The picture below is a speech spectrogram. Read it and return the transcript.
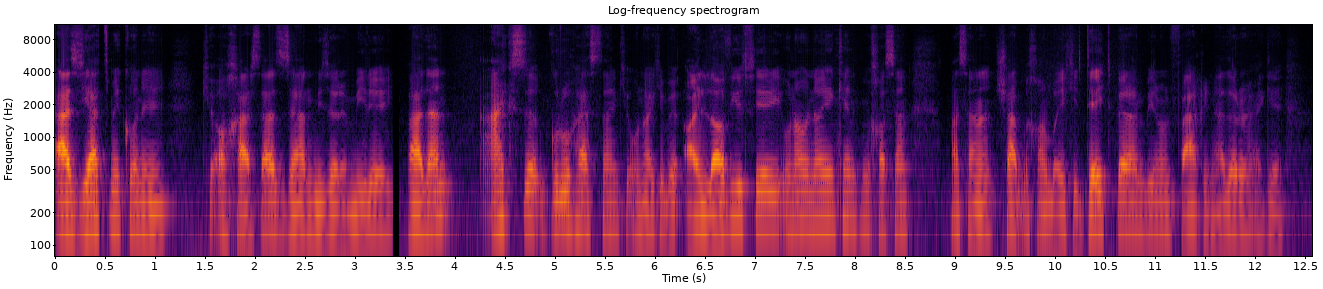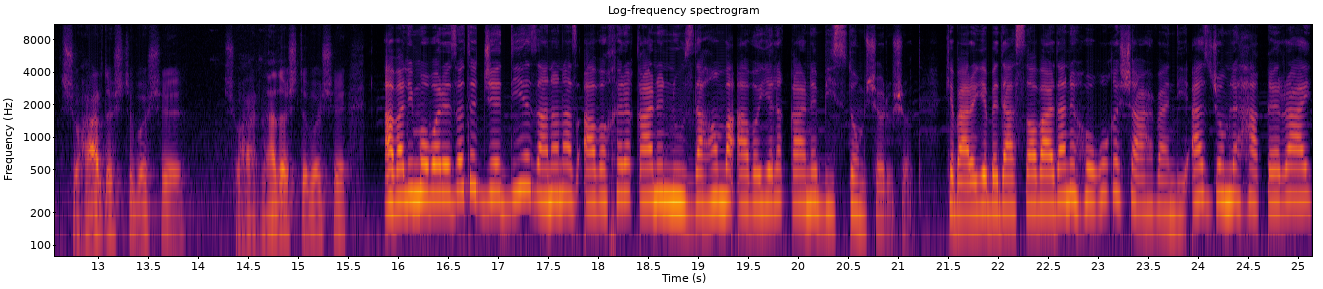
اذیت می‌کنه که آخر سر زن می‌ذاره میره. بعدا عکس گروه هستن که اونایی که به I love you theory اونا اونایی که می‌خواستن مثلا شب می‌خوان با یکی دیت برن بیرون فرقی نداره. اگه شوهر داشته باشه شوهر نداشته باشه اولین مبارزات جدی زنان از اواخر قرن 19 و اوایل قرن 20 شروع شد که برای به دست آوردن حقوق شهروندی از جمله حق رأی،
